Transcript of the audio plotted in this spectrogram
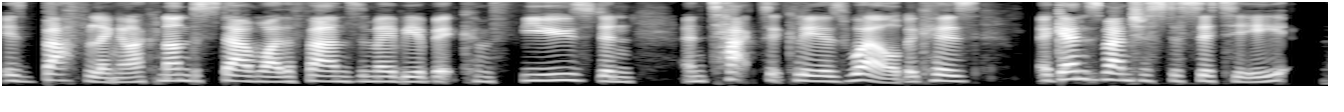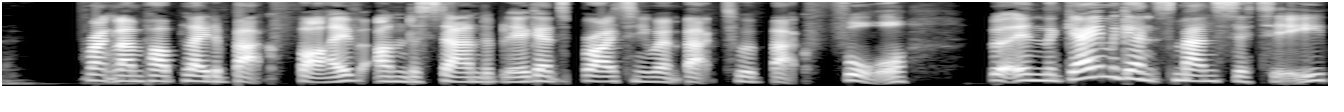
is baffling, and I can understand why the fans are maybe a bit confused and and tactically as well. Because against Manchester City, Frank Lampard played a back five, understandably. Against Brighton, he went back to a back four. But in the game against Man City,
